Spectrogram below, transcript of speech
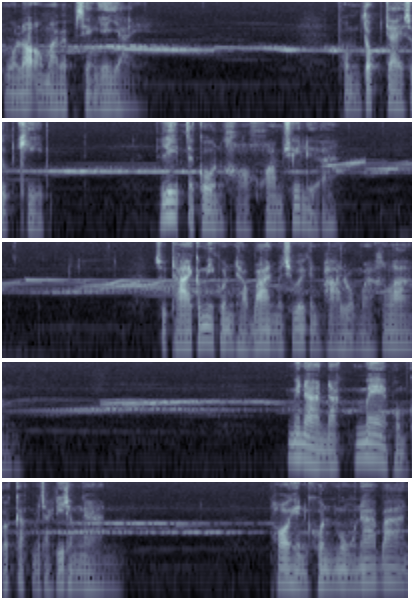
หัวเราะออกมาแบบเสียงใหญ่ ๆ ผมตกใจสุดขีด รีบตะโกนขอความช่วยเหลือ สุดท้ายก็มีคนแถวบ้านมาช่วยกันพาลงมาข้างล่าง ไม่นานนักแม่ผมก็กลับมาจากที่ทำงาน พอเห็นคนมุงหน้าบ้าน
